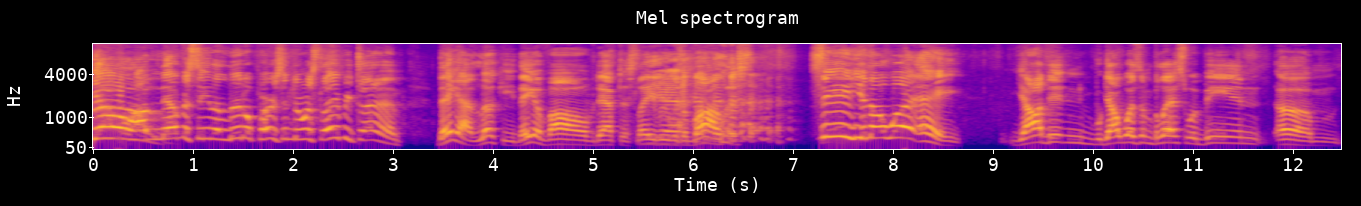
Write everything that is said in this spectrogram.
yo, I've never seen a little person during slavery time. They got lucky. They evolved after slavery was abolished. See, you know what? Hey, y'all didn't, y'all wasn't blessed with being um,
